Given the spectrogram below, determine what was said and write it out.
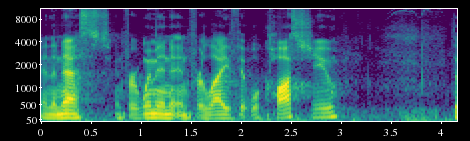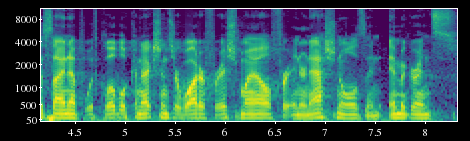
and the nest and for women and for life. It will cost you to sign up with Global Connections or Water for Ishmael for internationals and immigrants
